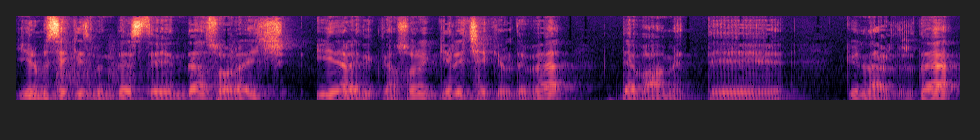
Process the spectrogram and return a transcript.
28.000 desteğinden sonra hiç iğneledikten sonra geri çekildi ve devam etti. Günlerdir de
